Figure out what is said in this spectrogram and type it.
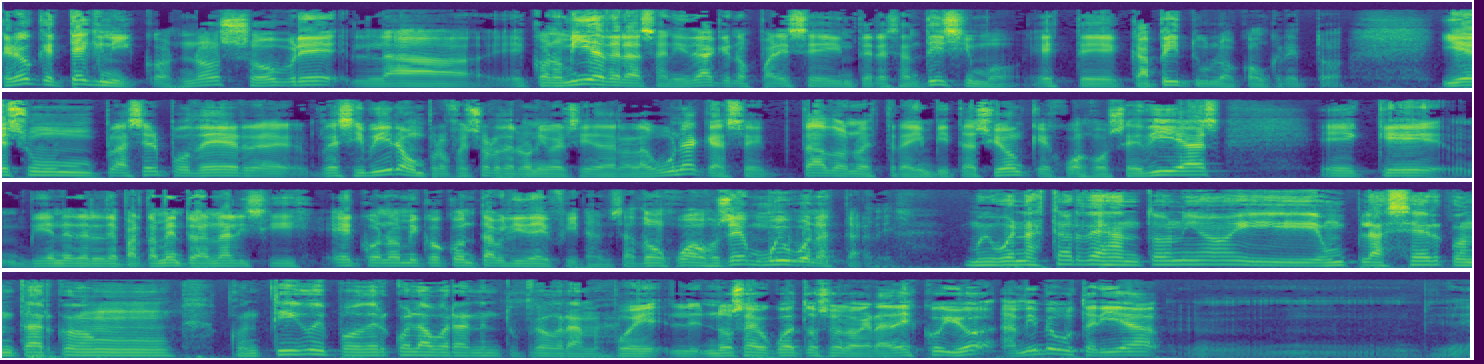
creo que técnicos, ¿no? Sobre la economía de la sanidad, que nos parece interesantísimo este capítulo concreto. Y es un placer poder eh, recibir a un profesor de la Universidad de La Laguna que ha aceptado nuestra invitación, que es Juan José Díaz, eh, que viene del Departamento de Análisis Económico, Contabilidad y Finanzas. Don Juan José, muy buenas tardes. Muy buenas tardes, Antonio, y un placer contar con, contigo y poder colaborar en tu programa. Pues no sabe cuánto se lo agradezco yo. A mí me gustaría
